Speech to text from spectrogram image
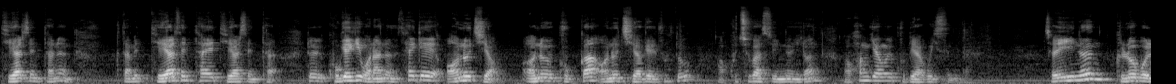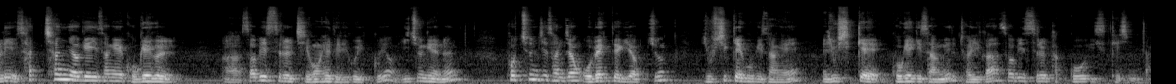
DR 센터는 그 다음에 DR 센터의 DR 센터를 고객이 원하는 세계 어느 지역, 어느 국가, 어느 지역에서도 어, 구축할 수 있는 이런 어, 환경을 구비하고 있습니다. 저희는 글로벌리 4천여 개 이상의 고객을 아, 서비스를 제공해 드리고 있고요. 이 중에는 포춘지 선정 500대 기업 중 60개국 이상의 60개 고객 이상을 저희가 서비스를 받고 있- 계십니다.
